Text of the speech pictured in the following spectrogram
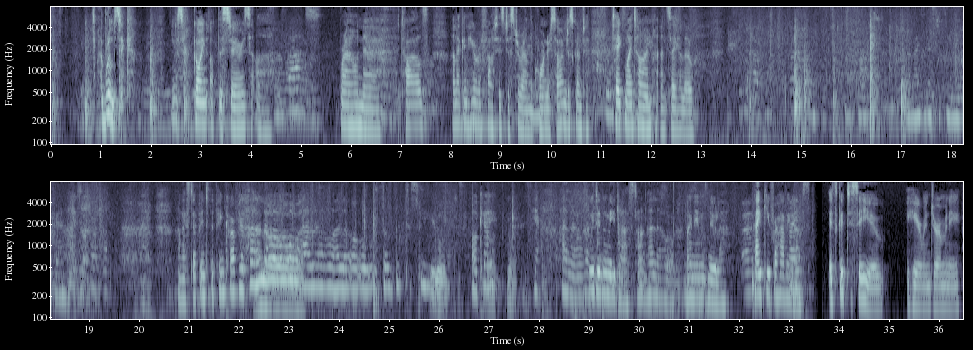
a broomstick. I'm just going up the stairs, uh, brown uh, tiles, and I can hear Rafat is just around the corner. So I'm just going to take my time and say hello. And I step into the pink carpet. Hello, hello, hello. It's so good to see you. Okay. Good. Yeah. Hello. We didn't meet last time. Hello. My name is Nuala. Thank you for having us. It's good to see you here in Germany.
